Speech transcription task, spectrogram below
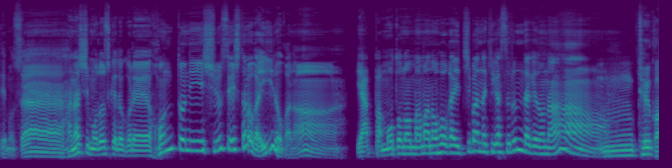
でもさ話戻すけどこれ本当に修正した方がいいのかな？やっぱ元のままの方が一番な気がするんだけどなうーん、ていうか、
